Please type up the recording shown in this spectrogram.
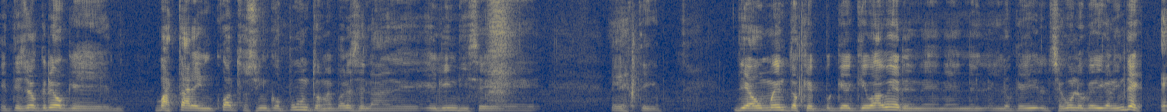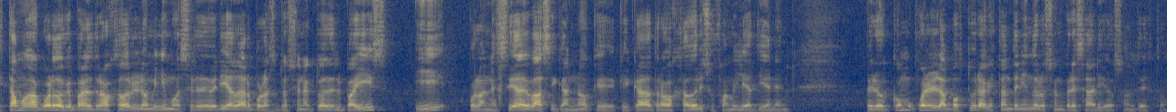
este, yo creo que va a estar en 4 o 5 puntos, me parece, el índice este, de aumentos que, va a haber en, lo que, según lo que diga el INDEC. Estamos de acuerdo que para el trabajador lo mínimo que se le debería dar por la situación actual del país y por las necesidades básicas ¿no? que, cada trabajador y su familia tienen. Pero ¿cómo, ¿cuál es la postura que están teniendo los empresarios ante esto?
